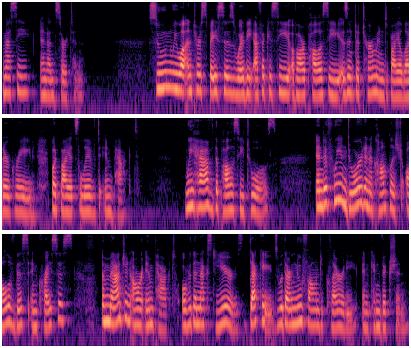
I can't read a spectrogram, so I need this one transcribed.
messy, and uncertain. Soon we will enter spaces where the efficacy of our policy isn't determined by a letter grade, but by its lived impact. We have the policy tools. And if we endured and accomplished all of this in crisis, imagine our impact over the next years, decades, with our newfound clarity and conviction.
